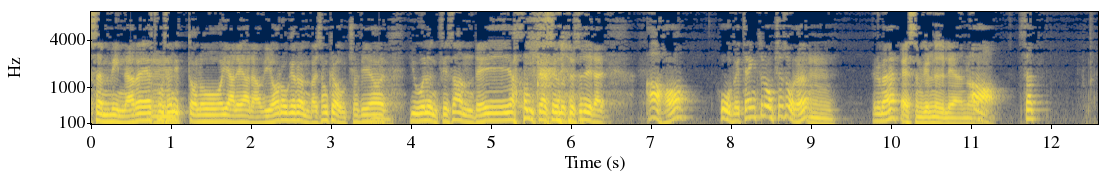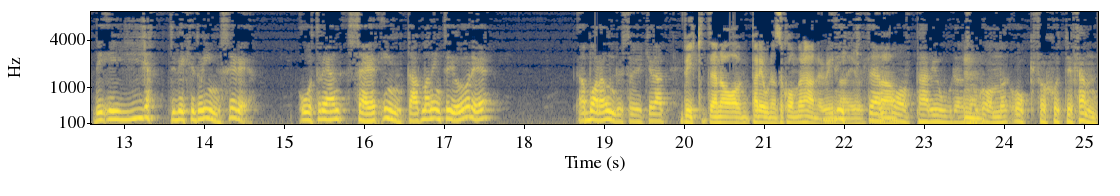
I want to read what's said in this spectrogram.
SM-vinnare 2019 och jada jada. Vi har Roger Rönnberg som coach och vi har Mm. Joel Lundqvist ande i omklädningsrummet och så vidare. Jaha, HV tänkte du också så du? Mm. Är du med? SM-guld nyligen. Och... Ja. Så att det är jätteviktigt att inse det. Återigen, säger inte att man inte gör det. Jag bara understryker att Vikten av perioden som kommer här nu innan jul. vikten Ja. av perioden som Mm. kommer och för 75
